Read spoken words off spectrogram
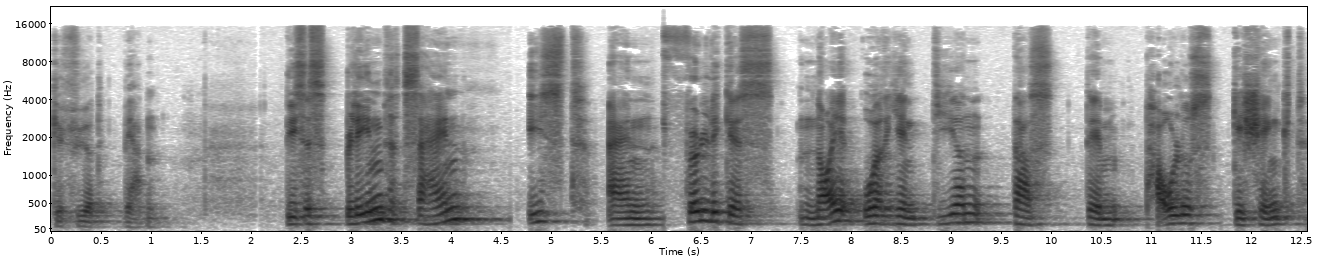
geführt werden. Dieses Blindsein ist ein völliges Neuorientieren, das dem Paulus geschenkt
